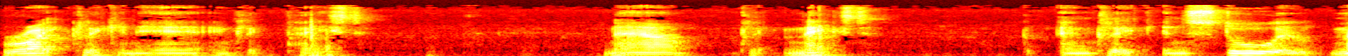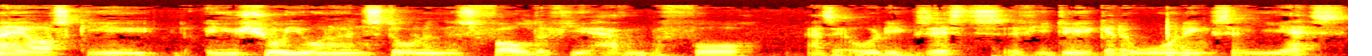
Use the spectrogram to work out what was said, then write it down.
right click in here and click Paste. Now click next and click install. It may ask you, are you sure you want to install in this folder if you haven't before, as it already exists. If you do, get a warning, say yes.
